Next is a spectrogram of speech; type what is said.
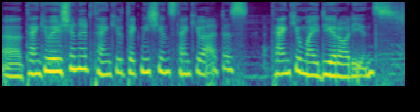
Uh, thank you, Asianet. Thank you, technicians. Thank you, artists. Thank you, my dear audience.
